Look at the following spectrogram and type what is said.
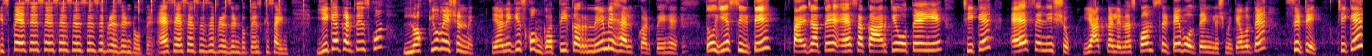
इस पे ऐसे ऐसे ऐसे ऐसे ऐसे ऐसे प्रेजेंट होते हैं। ऐसे ऐसे ऐसे ऐसे प्रेजेंट होते हैं इसके साइड ये क्या करते हैं इसको? लॉक्यूमेशन में, यानी कि इसको गति करने में हेल्प करते हैं। तो ये सीटें पाए जाते हैं ऐसा आकार के होते हैं ये, ठीक है? ऐसे यानी शुक, याद कर लेना, इसको हम सिटे बोलते हैं इंग्लिश में। क्या बोलते हैं? सिटे। ठीक है?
